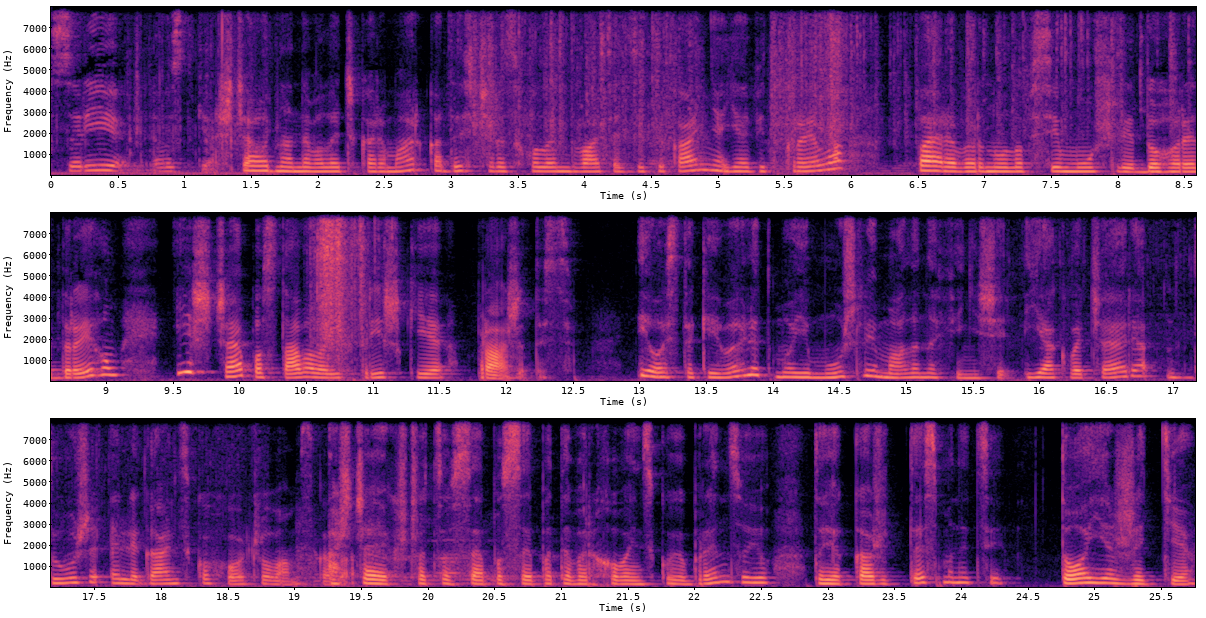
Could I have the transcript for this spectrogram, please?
сирі листки. Ще одна невеличка ремарка. Десь через хвилин 20 запікання я відкрила, перевернула всі мушлі догори дригом і ще поставила їх трішки пражитись. І ось такий вигляд мої мушлі мали на фініші. Як вечеря, дуже елегантсько хочу вам сказати. А ще якщо це все посипати верховинською бринзою, то як кажуть тисманиці, то є життя.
